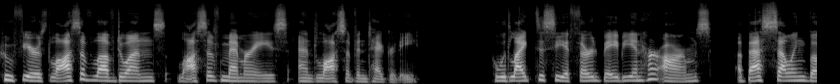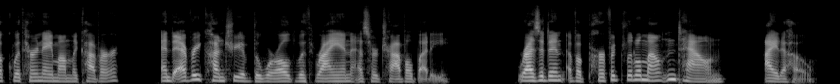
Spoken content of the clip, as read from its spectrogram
Who fears loss of loved ones, loss of memories, and loss of integrity. Who would like to see a third baby in her arms, a best selling book with her name on the cover, and every country of the world with Ryan as her travel buddy. Resident of a perfect little mountain town, Idaho.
